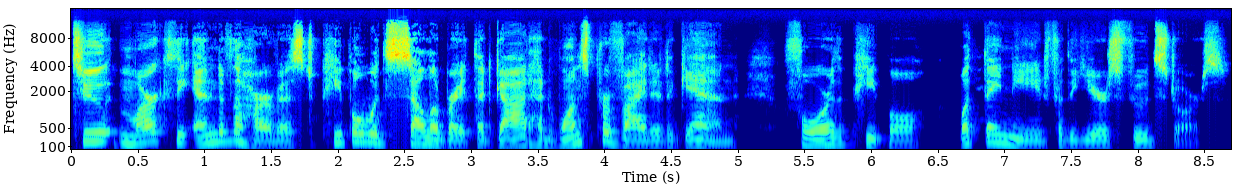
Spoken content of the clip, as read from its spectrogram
to mark the end of the harvest, people would celebrate that God had once provided again for the people what they need for the year's food stores.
